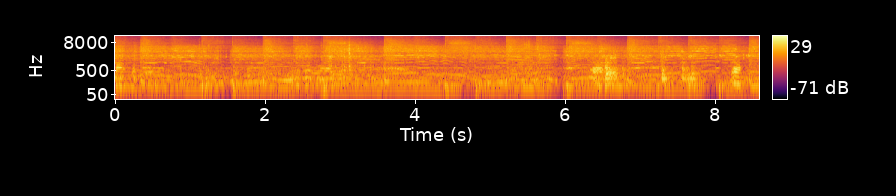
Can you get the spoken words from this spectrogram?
matkapuolella. 4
